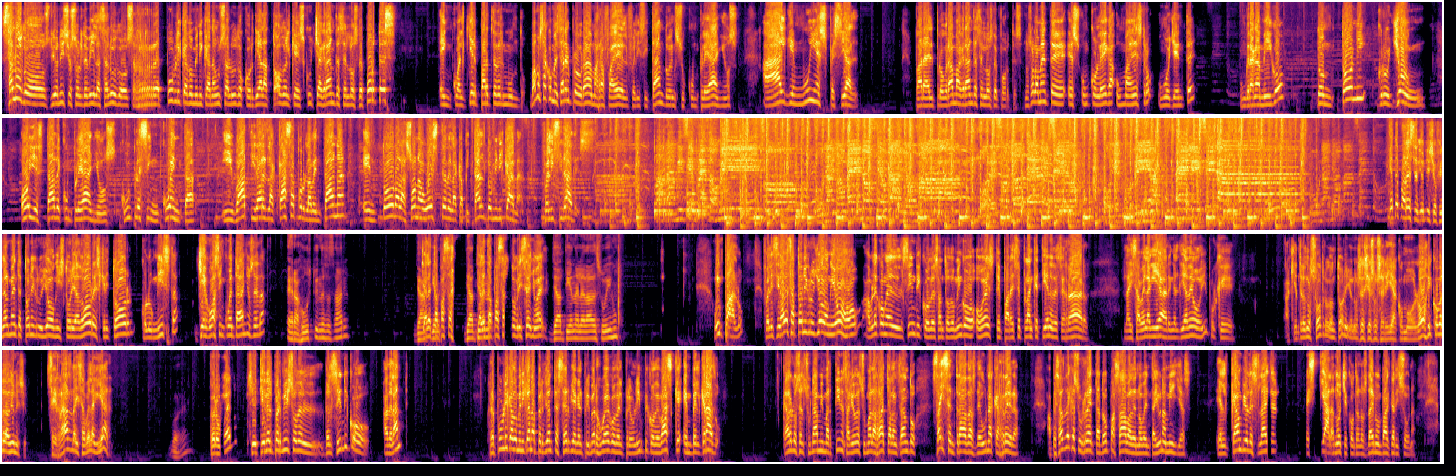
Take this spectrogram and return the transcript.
Saludos Dionisio Soldevila, saludos República Dominicana, un saludo cordial a todo el que escucha grandes en los deportes en cualquier parte del mundo. Vamos a comenzar el programa, Rafael, felicitando en su cumpleaños a alguien muy especial para el programa Grandes en los Deportes. No solamente es un colega, un maestro, un oyente, un gran amigo, don Tony Grullón. Hoy está de cumpleaños, cumple 50 y va a tirar la casa por la ventana en toda la zona oeste de la capital dominicana. Felicidades. Para mí siempre es un año menos que un año ¿Qué te parece, Dionisio? Finalmente, Tony Grullón, historiador, escritor, columnista, llegó a 50 años de edad. ¿Era justo y necesario? Ya, le, está pasando, ya ya le está pasando briseño a él. ya tiene la edad de su hijo. un palo. Felicidades a Tony Grullón y ojo, hablé con el síndico de Santo Domingo Oeste para ese plan que tiene de cerrar la Isabel Aguiar en el día de hoy, porque aquí entre nosotros, don Tony, yo no sé si eso sería como lógico, ¿verdad, Dionisio? Cerrar la Isabel Aguiar. Bueno. Pero bueno, si tiene el permiso del, del síndico, adelante. República Dominicana perdió ante Serbia en el primer juego del preolímpico de básquet en Belgrado. Carlos el Tsunami Martínez salió de su mala racha lanzando seis entradas de una carrera. A pesar de que su reta no pasaba de 91 millas, el cambio del slider bestial anoche contra los Diamondbacks de Arizona.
